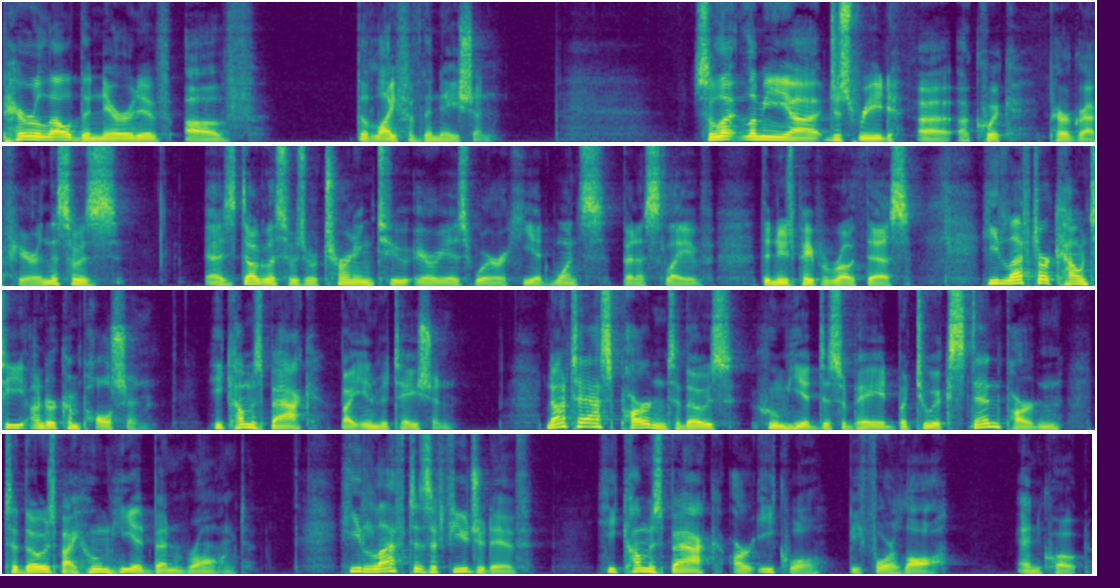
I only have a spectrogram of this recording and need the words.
paralleled the narrative of the life of the nation. So let, let me uh, just read a, a quick paragraph here, and this was as Douglass was returning to areas where he had once been a slave. The newspaper wrote this He left our county under compulsion. He comes back by invitation. Not to ask pardon to those whom he had disobeyed, but to extend pardon to those by whom he had been wronged. He left as a fugitive. He comes back our equal before law. End quote.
